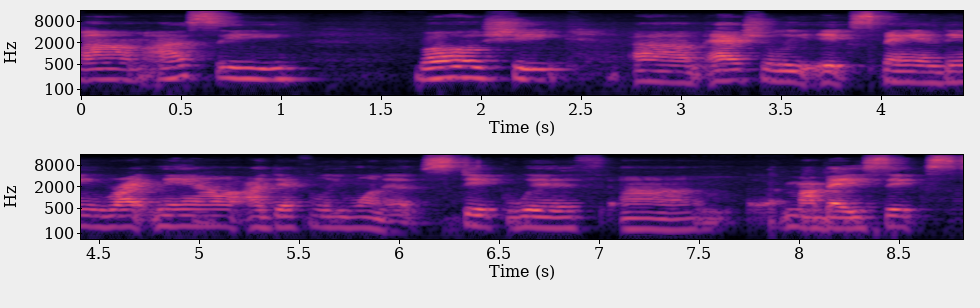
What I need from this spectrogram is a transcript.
Um, I see Boho Chic um, actually expanding right now. I definitely want to stick with um, my basics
